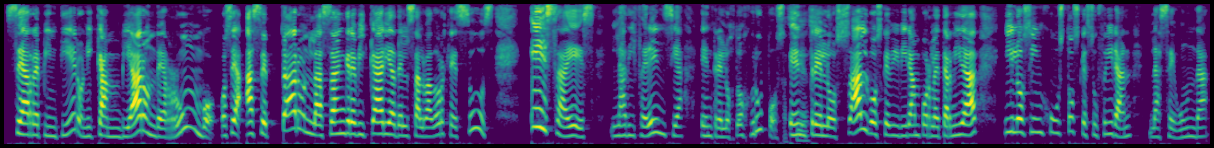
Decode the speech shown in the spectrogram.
se arrepintieron y cambiaron de rumbo, o sea, aceptaron la sangre vicaria del Salvador Jesús. Esa es la diferencia entre los dos grupos, entre los salvos que vivirán por la eternidad y los injustos que sufrirán la segunda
